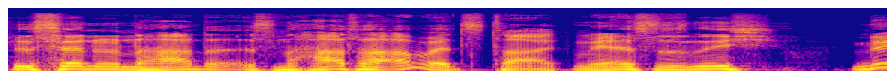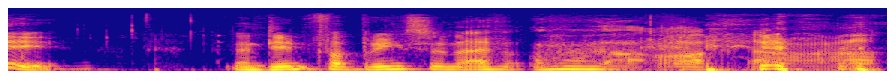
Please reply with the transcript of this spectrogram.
Das ist ja nur ein harter, ist ein harter Arbeitstag. Mehr ist es nicht. Nee. Und den verbringst du dann einfach.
